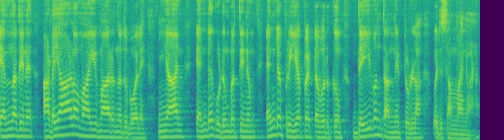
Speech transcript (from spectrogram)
എന്നതിന് അടയാളമായി മാറുന്നതുപോലെ ഞാൻ എന്റെ കുടുംബത്തിനും എന്റെ പ്രിയപ്പെട്ടവർക്കും ദൈവം തന്നിട്ടുള്ള ഒരു സമ്മാനമാണ്.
